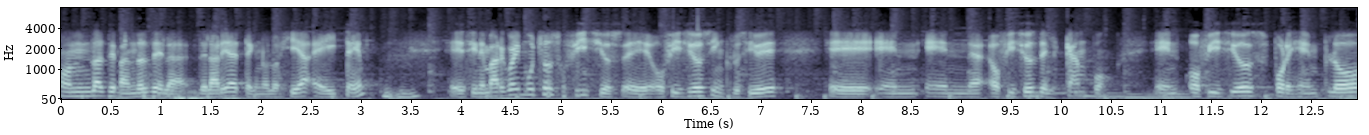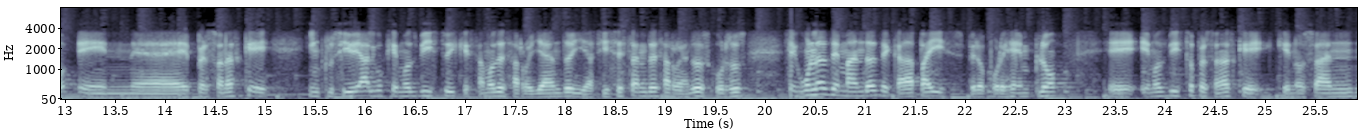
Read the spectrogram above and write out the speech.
son las demandas de la, del área de tecnología e IT. Eh, sin embargo, hay muchos oficios, eh, oficios inclusive en, en oficios del campo, en oficios, por ejemplo, en personas que inclusive algo que hemos visto y que estamos desarrollando y así se están desarrollando los cursos según las demandas de cada país. Pero, por ejemplo, eh, hemos visto personas que, que nos han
